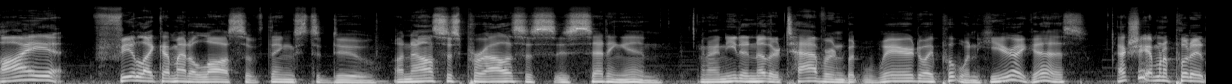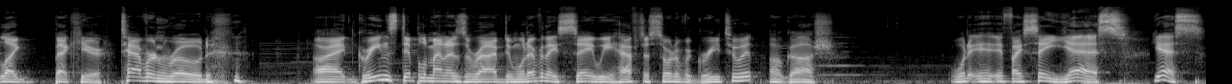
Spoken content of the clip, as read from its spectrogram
I feel like I'm at a loss of things to do. Analysis paralysis is setting in. And I need another tavern, but where do I put one? Here, I guess. Actually, I'm gonna put it like back here. Tavern Road. Alright, Green's diplomat has arrived, and whatever they say, we have to sort of agree to it. Oh gosh. What if I say yes? Yes.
